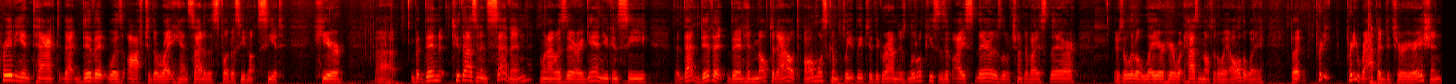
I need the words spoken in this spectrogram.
pretty intact. That divot was off to the right hand side of this photo, so you don't see it here. Uh, but then 2007, when I was there again, you can see that that divot then had melted out almost completely to the ground. There's little pieces of ice there. There's a little chunk of ice there. There's a little layer here what hasn't melted away all the way, but pretty pretty rapid deterioration.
